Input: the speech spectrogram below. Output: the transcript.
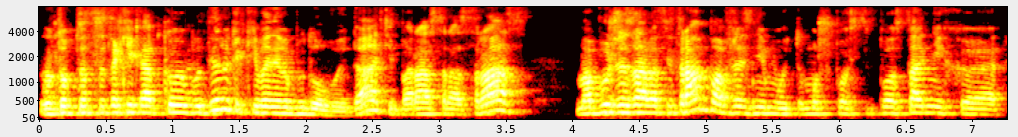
Ну, тобто це такий катковий будинок, який вони вибудовують, да? Типа раз, раз, раз. Мабуть, вже зараз і Трампа вже знімуть, тому що по, по останніх е,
